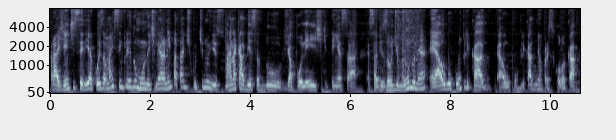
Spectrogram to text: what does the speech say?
Pra gente seria a coisa mais simples do mundo, a gente não era nem pra estar tá discutindo isso, mas na cabeça do japonês que tem essa, essa visão de mundo, né, é algo complicado, é algo complicado mesmo para se colocar.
